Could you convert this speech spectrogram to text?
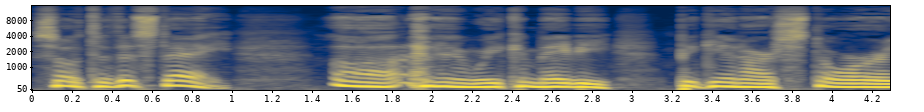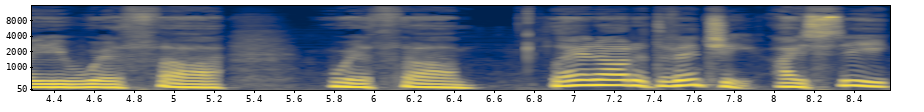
So to this day, uh, we can maybe begin our story with uh, with um, Leonardo da Vinci. I see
